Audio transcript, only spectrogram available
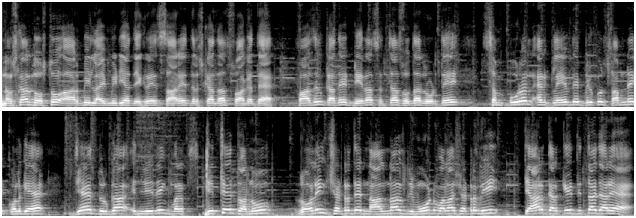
ਨਮਸਕਾਰ ਦੋਸਤੋ, ਆਰਬੀ ਲਾਈਵ ਮੀਡੀਆ ਦੇਖ ਰਹੇ ਸਾਰੇ ਦਰਸ਼ਕਾਂ ਦਾ ਸਵਾਗਤ ਹੈ। ਫਾਜ਼ਿਲਕਾ ਦੇ ਡੇਰਾ ਸੱਚਾ ਸੌਦਾ ਰੋਡ ਤੇ ਸੰਪੂਰਨ ਐਨਕਲੇਵ ਦੇ ਬਿਲਕੁਲ ਸਾਹਮਣੇ ਖੁੱਲ ਗਿਆ ਹੈ। ਜੈ ਦੁਰਗਾ ਇੰਜੀਨੀਅਰਿੰਗ ਵਰਕਸ, ਜਿੱਥੇ ਤੁਹਾਨੂੰ ਰੋਲਿੰਗ ਸ਼ਟਰ ਦੇ ਨਾਲ-ਨਾਲ ਰਿਮੋਟ ਵਾਲਾ ਸ਼ਟਰ ਵੀ ਤਿਆਰ ਕਰਕੇ ਦਿੱਤਾ ਜਾ ਰਿਹਾ ਹੈ।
